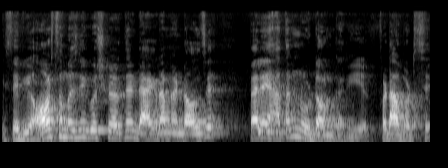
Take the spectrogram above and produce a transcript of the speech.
इसे भी और समझने की कोशिश करते हैं डायग्राम एंड ऑल से। पहले यहाँ तक नोट डाउन करिए, फटाफट से।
